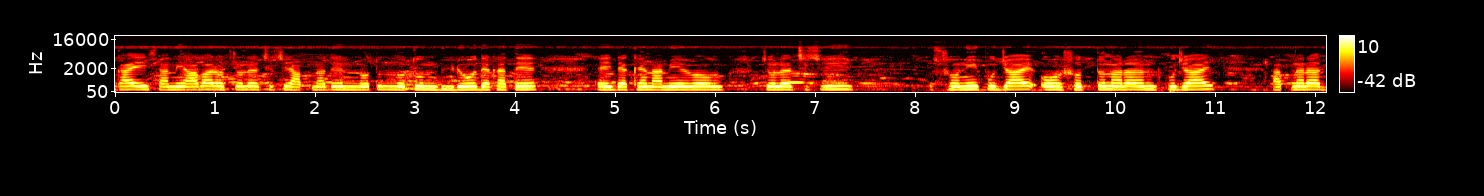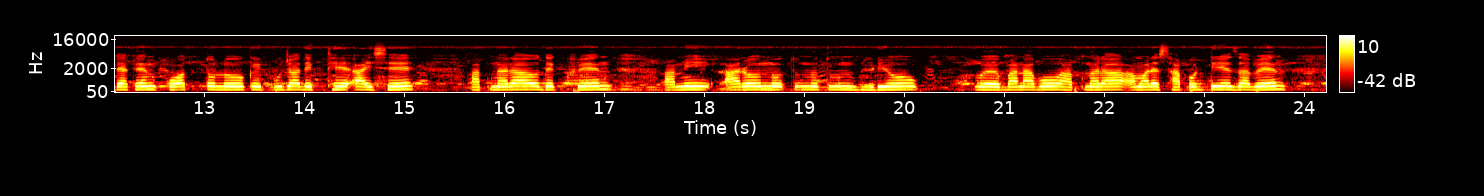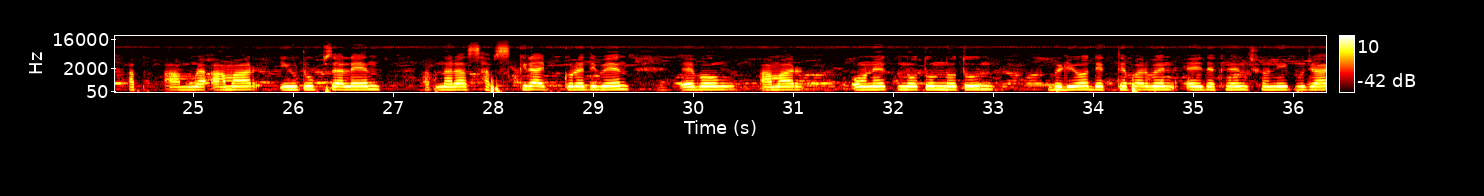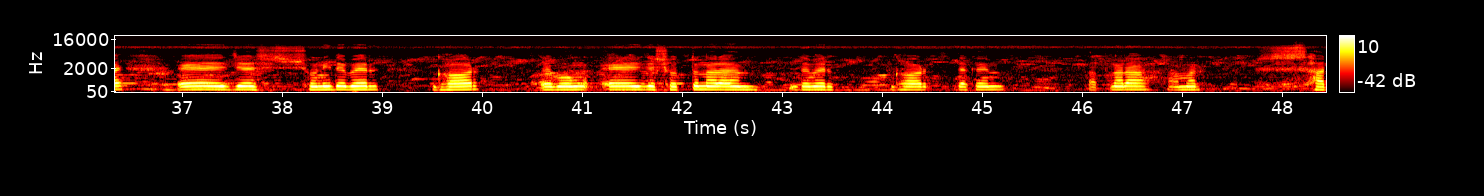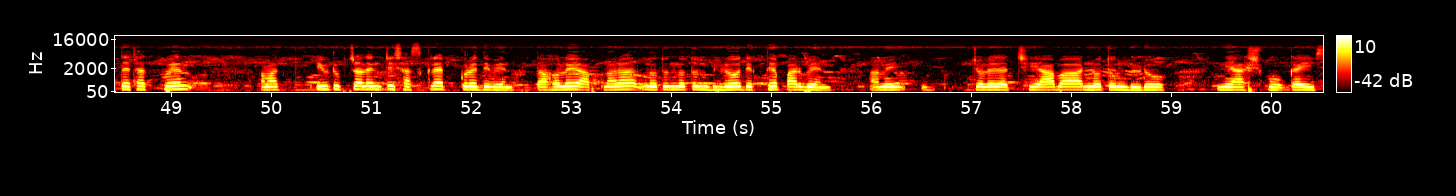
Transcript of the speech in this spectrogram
Guys আমি আবারও চলে এসেছি আপনাদের নতুন নতুন ভিডিও দেখাতে। এই দেখেন, আমি এবং চলে এসেছি শনি পূজায় ও সত্যনারায়ণ পূজায়। আপনারা দেখেন কত লোক এই পূজা দেখতে আইছে। আপনারাও দেখবেন, আমি আরও নতুন নতুন ভিডিও বানাবো। আপনারা আমারে সাপোর্ট দিয়ে যাবেন। আমরা, আমার ইউটিউব চ্যানেল আপনারা সাবস্ক্রাইব করে দিবেন এবং আমার অনেক নতুন নতুন ভিডিও দেখতে পারবেন। এই দেখেন শনি পূজায়, এই যে শনিদেবের ঘর এবং এই যে সত্যনারায়ণ দেবের ঘর, দেখেন আপনারা আমার সাথে থাকবেন, আমার ইউটিউব চ্যানেলটি সাবস্ক্রাইব করে দেবেন, তাহলে আপনারা নতুন নতুন ভিডিও দেখতে পারবেন। আমি চলে যাচ্ছি আবার নতুন ভিডিও নিয়ে আসব গাইস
